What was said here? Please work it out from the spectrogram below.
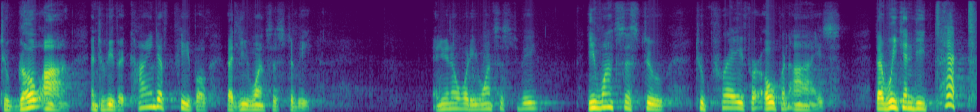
to go on and to be the kind of people that he wants us to be. And you know what he wants us to be? He wants us to, to pray for open eyes, that we can detect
